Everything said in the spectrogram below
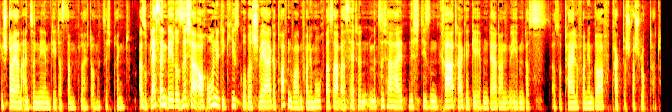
die Steuern einzunehmen, die das dann vielleicht auch mit sich bringt. Also Blessem wäre sicher auch ohne die Kiesgrube schwer getroffen worden von dem Hochwasser, aber es hätte mit Sicherheit nicht diesen Krater gegeben, der dann eben das, also Teile von dem Dorf praktisch verschluckt hat.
